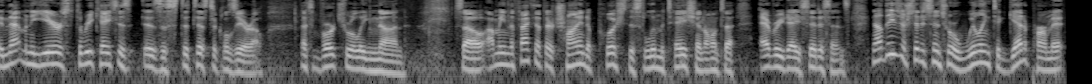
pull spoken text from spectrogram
in that many years, three cases is a statistical zero. That's virtually none. So, I mean, the fact that they're trying to push this limitation onto everyday citizens. Now, these are citizens who are willing to get a permit,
